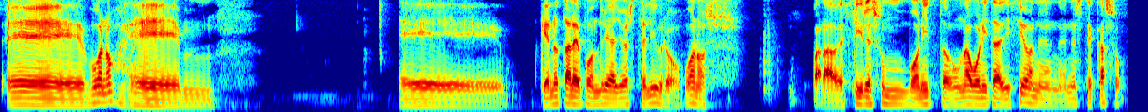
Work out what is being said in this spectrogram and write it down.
Eh, bueno, ¿qué nota le pondría yo a este libro? Bueno, para decir es un bonito, una bonita edición en, este caso.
